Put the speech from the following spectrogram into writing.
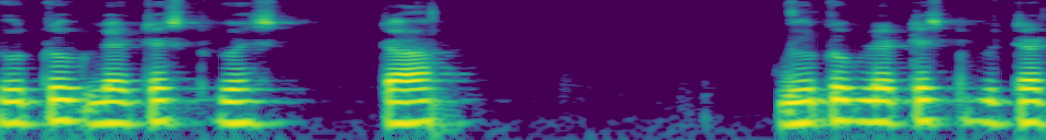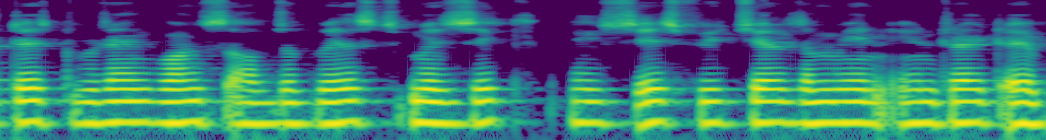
YouTube latest beta YouTube latest beta test rank one of the best music access feature the main Android app.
